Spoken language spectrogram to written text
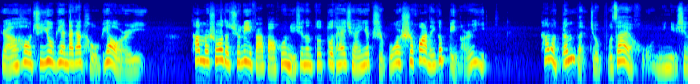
然后去诱骗大家投票而已。他们说的去立法保护女性的堕堕胎权，也只不过是画的一个饼而已。他们根本就不在乎你女性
